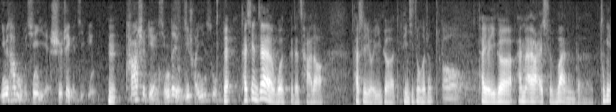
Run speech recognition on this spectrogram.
因为他母亲也是这个疾病，嗯，他是典型的有遗传因素。对他现在我给他查到，他是有一个临期综合征，哦，它有一个 MLH1 的突变，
